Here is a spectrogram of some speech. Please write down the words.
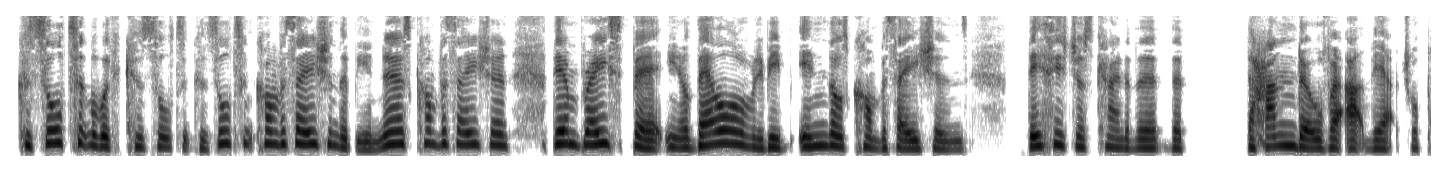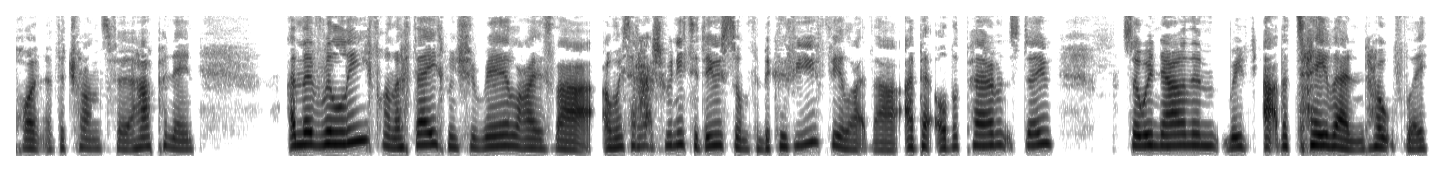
consultant will be a consultant consultant conversation. There'll be a nurse conversation. The Embrace bit, you know, they'll already be in those conversations. This is just kind of the, the the handover at the actual point of the transfer happening. And the relief on her face when she realised that, and we said, actually, we need to do something because if you feel like that, I bet other parents do. So we're now in the, at the tail end, hopefully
